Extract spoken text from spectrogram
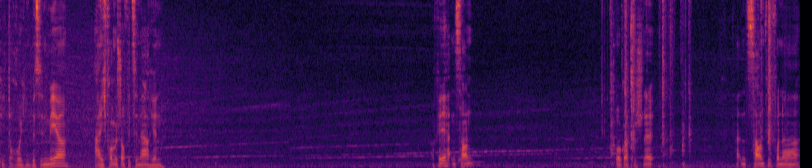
Geht doch ruhig ein bisschen mehr. Ah, ich freue mich schon auf die Szenarien. Okay, hat einen Sound. Oh Gott, zu schnell. Hat einen Sound wie von einer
